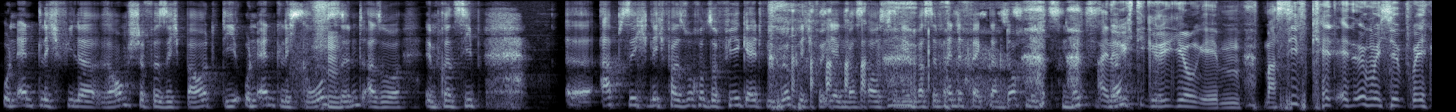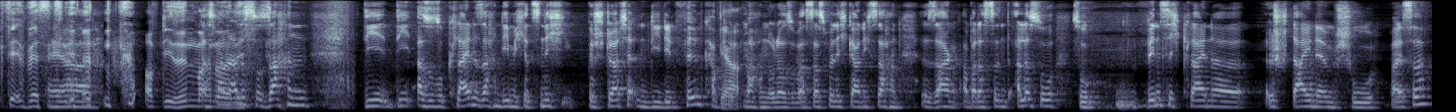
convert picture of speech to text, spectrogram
unendlich viele Raumschiffe sich baut, die unendlich groß sind, also im Prinzip äh, absichtlich versuchen, so viel Geld wie möglich für irgendwas auszugeben, was im Endeffekt dann doch nichts nützt. Eine ne? richtige Regierung eben massiv Geld in irgendwelche Projekte investieren, ja. ob die Sinn machen Das waren alles so Sachen, die, die, also so kleine Sachen, die mich jetzt nicht gestört hätten, die den Film kaputt ja. machen oder sowas. Das will ich gar nicht Sachen, äh, sagen. Aber das sind alles so, so winzig kleine Steine im Schuh, weißt du,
